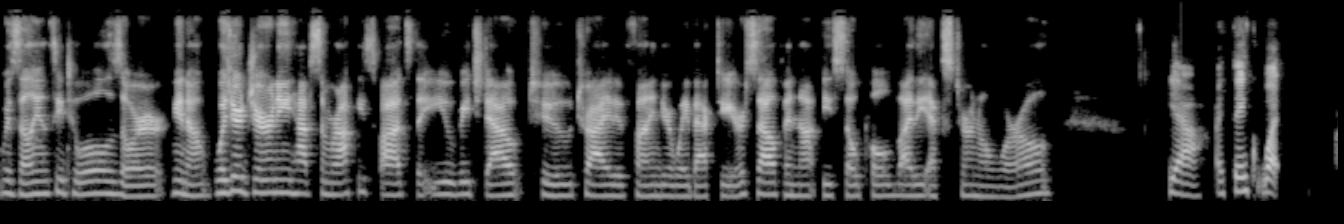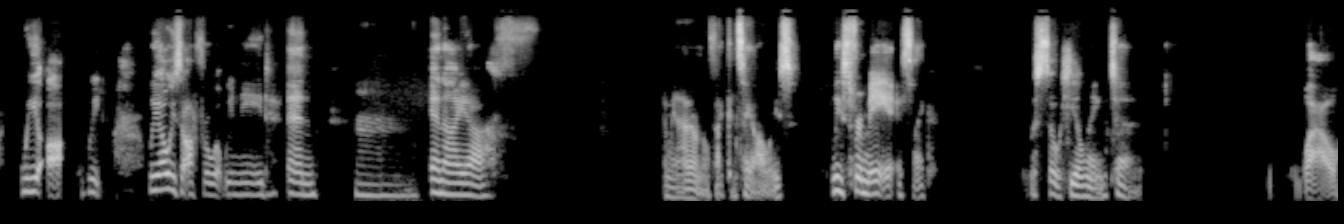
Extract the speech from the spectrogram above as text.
resiliency tools or you know was your journey have some rocky spots that you reached out to try to find your way back to yourself and not be so pulled by the external world yeah i think what we we we always offer what we need and mm. and i uh i mean i don't know if i can say always at least for me it's like it was so healing to wow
